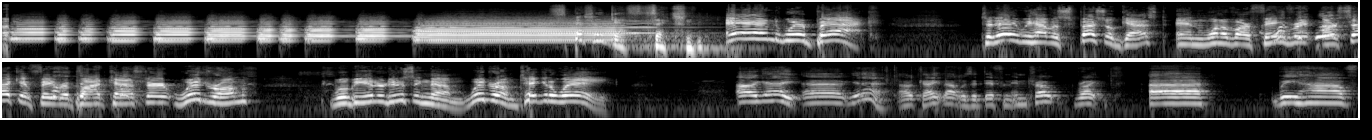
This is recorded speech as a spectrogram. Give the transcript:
Uh, Special guest section. And we're back. Today we have a special guest and one of our favorite, our second favorite podcaster, Widram, will be introducing them. Widram, take it away. Okay, uh, yeah, okay, that was a different intro. Right. Uh, we have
